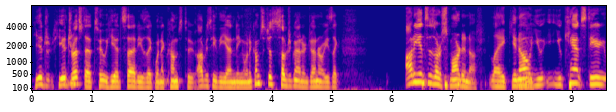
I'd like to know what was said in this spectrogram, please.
He ad- he addressed that too. He had said he's like when it comes to obviously the ending, when it comes to just subject matter in general, he's like audiences are smart enough. Like you know, mm-hmm. you you can't steer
